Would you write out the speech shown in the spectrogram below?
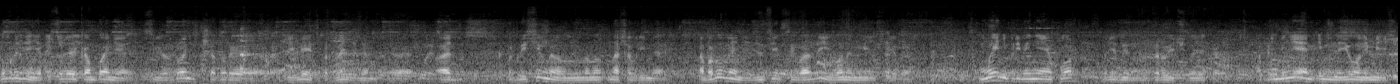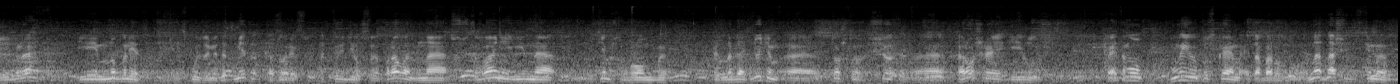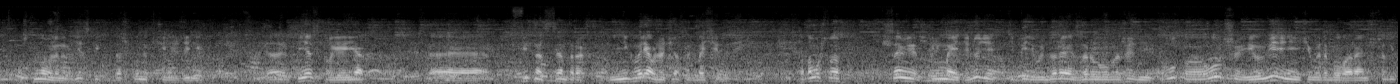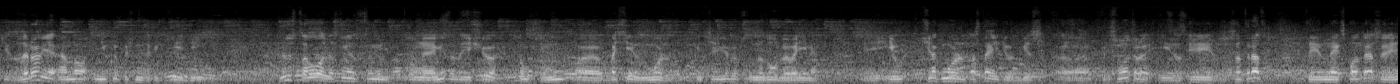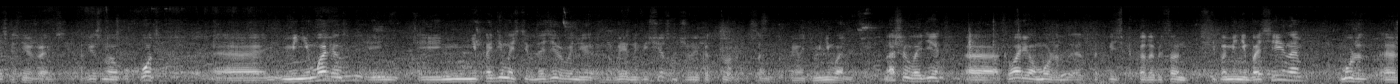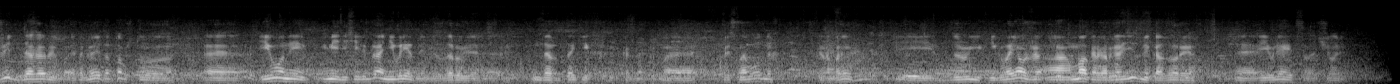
Добрый день, я представляю компанию Северотроник, которая является производителем э, прогрессивного на наше время оборудования для дезинфекции воды ионами меди серебра. Мы не применяем хлор, вредный для здоровья человека, а применяем именно ионы меди серебра и много лет используем этот метод, который подтвердил свое право на существование и на тем, чтобы он бы предлагать людям э, то, что все э, хорошее и лучшее. Поэтому мы выпускаем это оборудование. На, наши системы установлены в детских, дошкольных учреждениях, э, в пионерских лагерях, э, фитнес-центрах, не говоря уже о частных бассейнах. Потому что, сами понимаете, люди теперь выбирают здоровый образ жизни э, лучше и увереннее, чем это было раньше. Все-таки здоровье, оно не купишь ни за какие деньги. Плюс того, достоинство метода еще в том, что э, бассейн может консервироваться на долгое время. И человек может оставить его без э, присмотра и, и затрат на эксплуатацию резко снижается. Соответственно, уход э, минимален и, и необходимости в дозировании вредных веществ у человека тоже, сами понимаете, минимальны. В нашей воде э, аквариум может, э, когда представлен типа мини-бассейна, может э, жить даже рыба. Это говорит о том, что э, ионы меди серебра не вредны для здоровья э, даже таких как, э, пресноводных, скажем, рыб и других, не говоря уже о макроорганизме, который э, является человеком.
